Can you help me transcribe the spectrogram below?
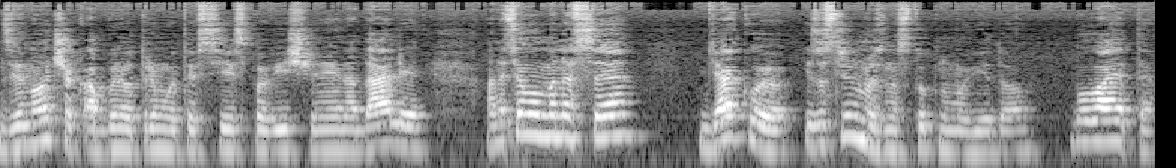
дзвіночок, аби отримувати всі сповіщення і надалі. А на цьому в мене все. Дякую і зустрінемось в наступному відео. Бувайте!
